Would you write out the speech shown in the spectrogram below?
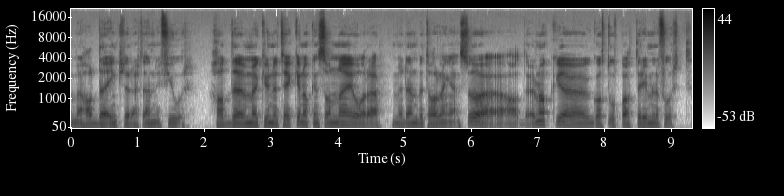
vi hadde, inkludert den i fjor Hadde vi kunnet tatt noen sånne i året med den betalingen, så hadde det nok eh, gått opp igjen rimelig fort.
